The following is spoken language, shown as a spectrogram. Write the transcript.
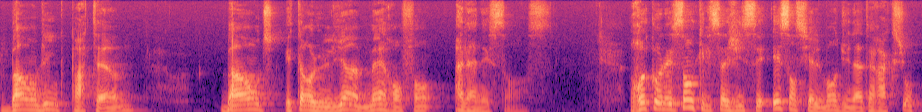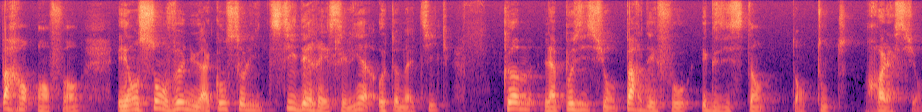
bounding pattern, bound étant le lien mère-enfant à la naissance reconnaissant qu'il s'agissait essentiellement d'une interaction parent-enfant et en sont venus à considérer ces liens automatiques comme la position par défaut existant dans toute relation.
